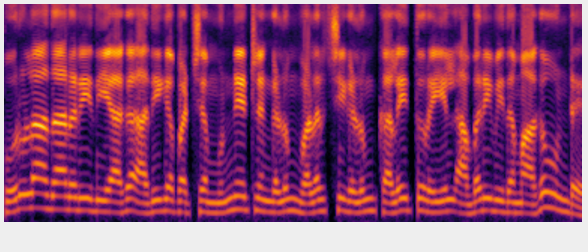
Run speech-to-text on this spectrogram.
பொருளாதார ரீதியாக அதிகபட்ச முன்னேற்றங்களும் வளர்ச்சிகளும் கலைத்துறையில் அபரிவிதமாக உண்டு.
